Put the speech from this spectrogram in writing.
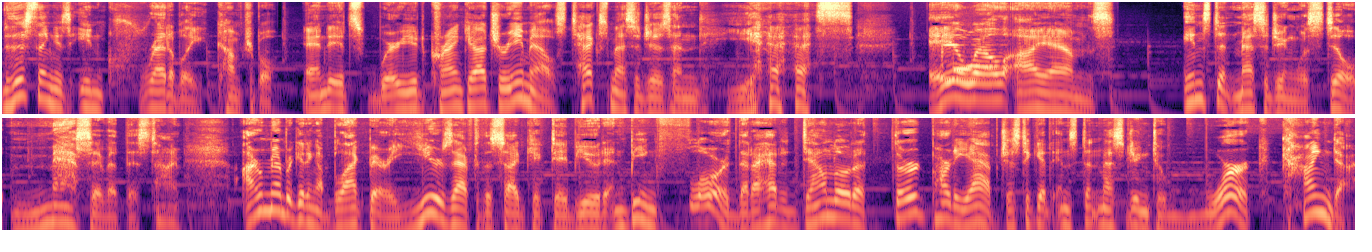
This thing is incredibly comfortable, and it's where you'd crank out your emails, text messages, and yes, AOL IMs. Instant messaging was still massive at this time. I remember getting a Blackberry years after the Sidekick debuted and being floored that I had to download a third party app just to get instant messaging to work, kinda.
